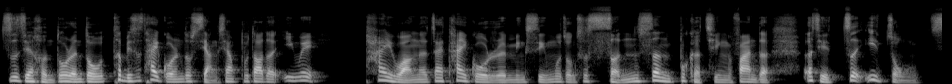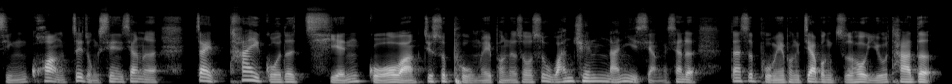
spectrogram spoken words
之前很多人都，特别是泰国人都想象不到的，因为。泰王呢，在泰国人民心目中是神圣不可侵犯的，而且这一种情况、这种现象呢，在泰国的前国王就是普梅蓬的时候是完全难以想象的。但是普梅蓬驾崩之后，由他的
